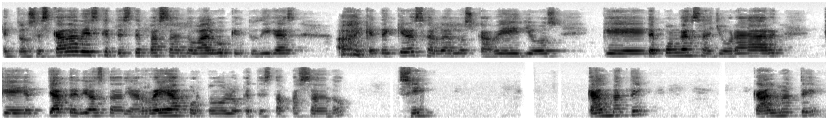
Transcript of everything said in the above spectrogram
Entonces, cada vez que te esté pasando algo que tú digas, ay, que te quieras jalar los cabellos, que te pongas a llorar, que ya te dio hasta diarrea por todo lo que te está pasando, ¿sí? Cálmate, cálmate,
